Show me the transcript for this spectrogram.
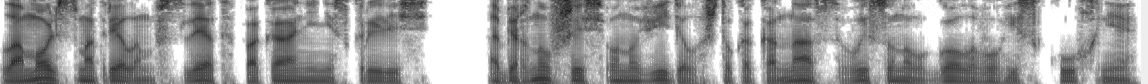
Ламоль смотрел им вслед, пока они не скрылись. Обернувшись, он увидел, что Коконас высунул голову из кухни.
